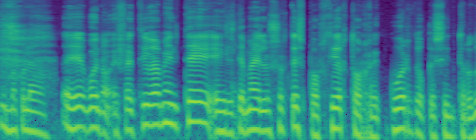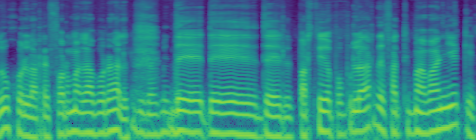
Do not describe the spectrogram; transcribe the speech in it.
Inmaculada. Eh, bueno, efectivamente, el tema de los sortes, por cierto, recuerdo que se introdujo en la reforma laboral del Partido Popular, de Fátima Báñez, que,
